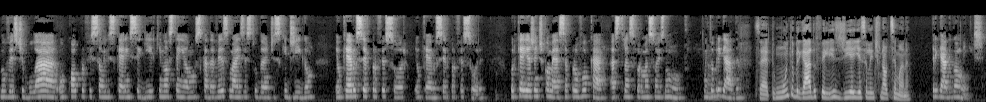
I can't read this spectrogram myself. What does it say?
no vestibular ou qual profissão eles querem seguir, que nós tenhamos cada vez mais estudantes que digam eu quero ser professor, eu quero ser professora. Porque aí a gente começa a provocar as transformações no mundo. Muito ah. obrigada. Certo, muito obrigado, feliz dia e excelente final de semana. Obrigada igualmente.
